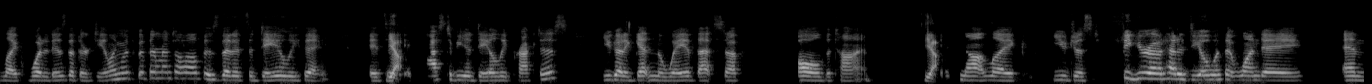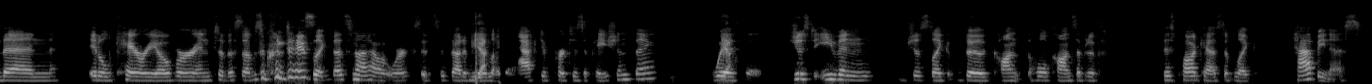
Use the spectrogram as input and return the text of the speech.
like what it is that they're dealing with with their mental health is that it's a daily thing it's Yeah. it has to be a daily practice you got to get in the way of that stuff all the time Yeah. it's not like you just figure out how to deal with it one day and then it'll carry over into the subsequent days like that's not how it works it's got to be Yeah. like an active participation thing Yeah. with just even just like the con the whole concept of this podcast of like happiness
